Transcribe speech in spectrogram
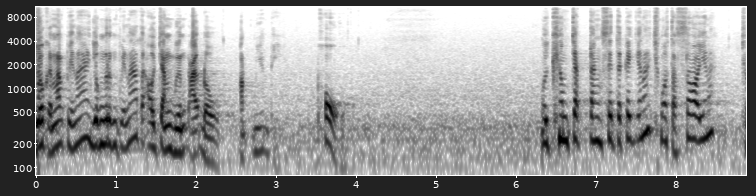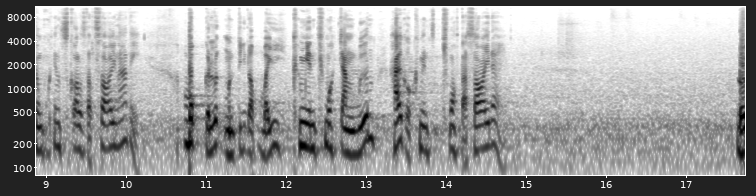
យកកណាត់ពីណាយករឹងពីណាទៅឲ្យចាំងវឿនដើរដូរ អត់មានទេផោមួយខ្ញុំចាត់តាំងសេដ្ឋកិច្ចណាឈ្មោះតាសយណាខ្ញុំគ្មានស្គាល់តាសយណាទេបុគ្គលិកមន្ទីរ13គ្មានឈ្មោះចាំងវឿនហើយក៏គ្មានឈ្មោះតាសយដែរដូ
